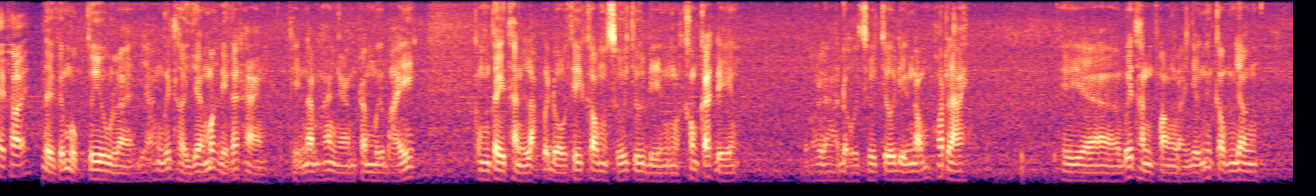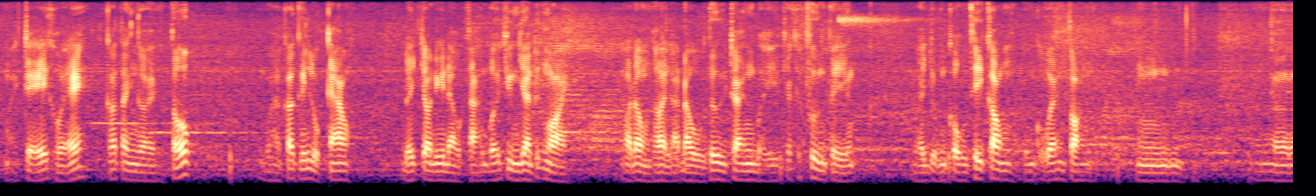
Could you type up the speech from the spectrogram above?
thay thế. Từ cái mục tiêu là giảm cái thời gian mất điện khách hàng thì năm 2017 công ty thành lập cái đội thi công sửa chữa điện mà không cắt điện gọi là đội sửa chữa điện nóng hotline. Thì với thành phần là những cái công nhân mà trẻ khỏe, có tay nghề tốt và có kỷ luật cao để cho đi đào tạo bởi chuyên gia nước ngoài và đồng thời là đầu tư trang bị các cái phương tiện và dụng cụ thi công, dụng cụ an toàn ừ, ờ,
